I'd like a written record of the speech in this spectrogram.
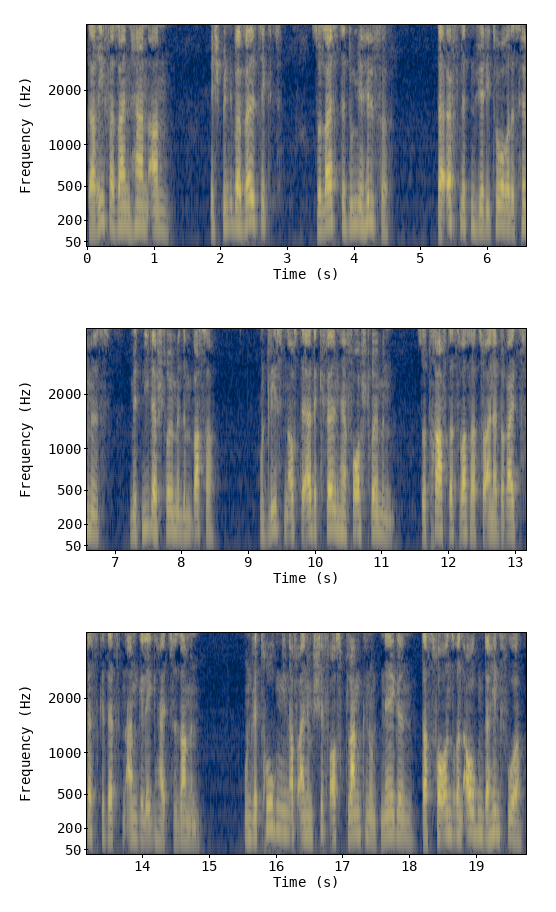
Da rief er seinen Herrn an, ich bin überwältigt, so leiste du mir Hilfe. Da öffneten wir die Tore des Himmels mit niederströmendem Wasser und ließen aus der Erde Quellen hervorströmen, so traf das Wasser zu einer bereits festgesetzten Angelegenheit zusammen. Und wir trugen ihn auf einem Schiff aus Planken und Nägeln, das vor unseren Augen dahinfuhr.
